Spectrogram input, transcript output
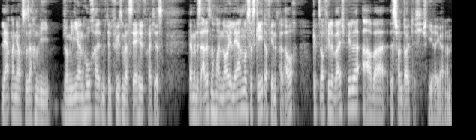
lernt man ja auch so Sachen wie Jonglieren, Hochhalten mit den Füßen, was sehr hilfreich ist. Wenn man das alles nochmal neu lernen muss, es geht auf jeden Fall auch. Gibt es auch viele Beispiele, aber ist schon deutlich schwieriger dann.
